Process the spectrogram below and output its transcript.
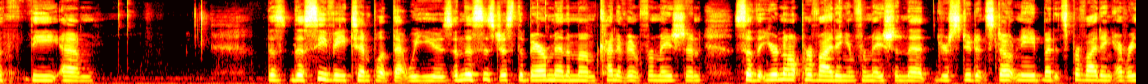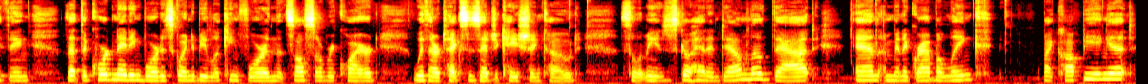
the um, the, the CV template that we use. And this is just the bare minimum kind of information so that you're not providing information that your students don't need, but it's providing everything that the coordinating board is going to be looking for and that's also required with our Texas Education Code. So let me just go ahead and download that. And I'm going to grab a link by copying it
